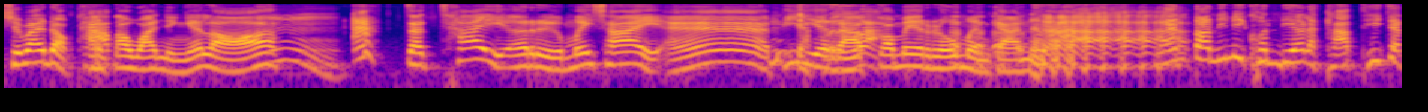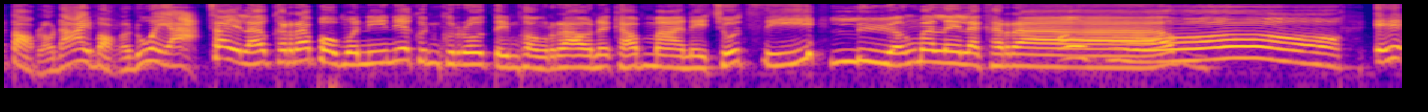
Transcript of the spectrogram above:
ใช่ไหมดอกทานครับตะวันอย่างเงี้ยเหรออืมอะจะใช่หรือไม่ใช่อ่าพี่อยากยีรู้รับอะก็ไม่รู้เหมือนกัน งั้นตอนนี้มีคนเดียวแหละครับ ที่จะตอบเราได้บอกเราด้วยอะ ใช่แล้วครับผมวันนี้เนี่ยคุณครูติ๋มของเรานะครับ มาในชุดสีเหลืองมาเลยแหละครับโอ้โหเอ๊ะ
